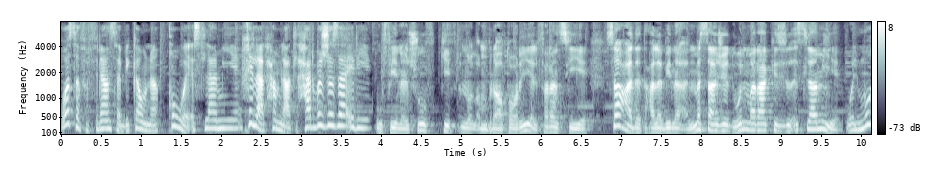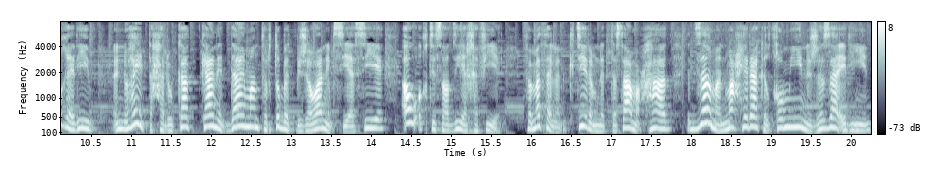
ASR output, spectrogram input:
وصف فرنسا بكونها قوة إسلامية خلال حملات الحرب الجزائرية. وفينا نشوف كيف أنه الإمبراطورية الفرنسية ساعدت على بناء المساجد والمراكز الإسلامية. والمو غريب أنه هاي التحركات كانت دائما ترتبط بجوانب سياسية أو اقتصادية خفية. فمثلا كثير من التسامح هاد تزامن مع حراك القوميين الجزائريين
